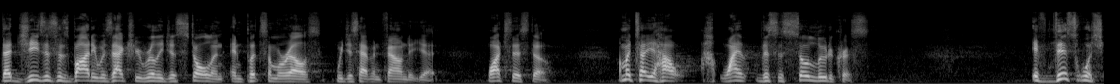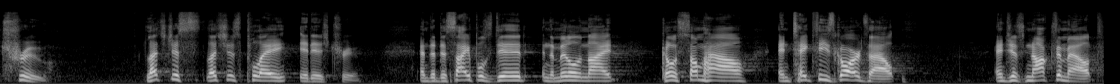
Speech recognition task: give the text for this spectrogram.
that Jesus' body was actually really just stolen and put somewhere else. We just haven't found it yet. Watch this though. I'm going to tell you how, why this is so ludicrous. If this was true, let's just, let's just play it is true. And the disciples did in the middle of the night go somehow and take these guards out and just knock them out,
